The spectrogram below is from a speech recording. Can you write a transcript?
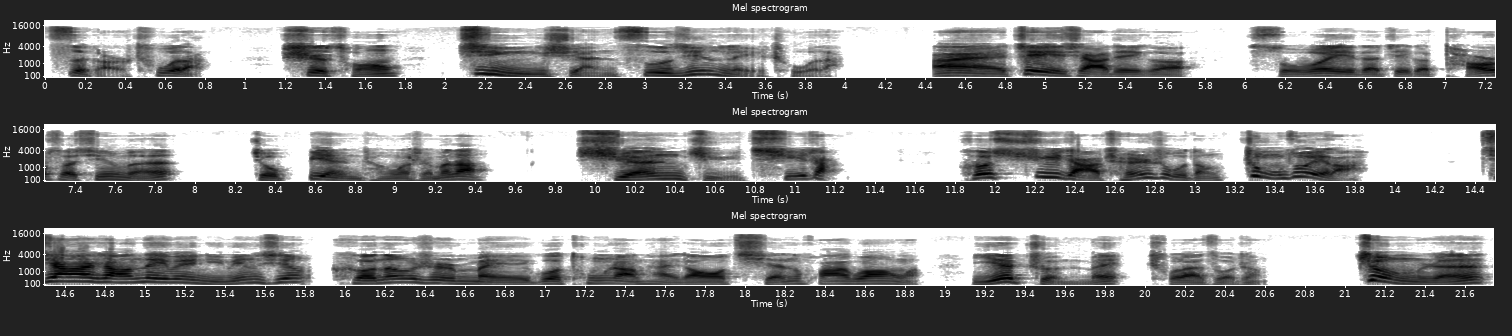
自个儿出的，是从竞选资金里出的。哎，这下这个所谓的这个桃色新闻就变成了什么呢？选举欺诈。和虚假陈述等重罪了，加上那位女明星可能是美国通胀太高，钱花光了，也准备出来作证，证人、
